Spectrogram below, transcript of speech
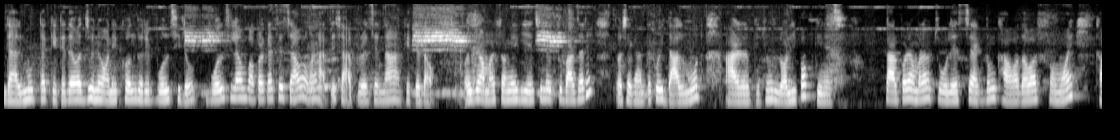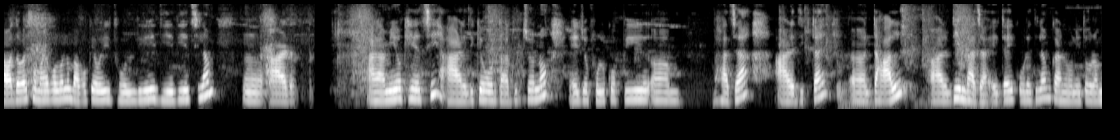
ডালমুটটা কেটে দেওয়ার জন্য অনেকক্ষণ ধরে বলছিল। বলছিলাম, বাবার কাছে যাও, আমার হাতে সাপ রয়েছে না, কেটে দাও। ওই যে আমার সঙ্গে গিয়েছিল একটু বাজারে, তো সেখান থেকে ওই ডালমুট আর কিছু ললিপপ কিনেছি। তারপরে আমরা চলে এসেছি একদম খাওয়া দাওয়ার সময়। খাওয়া দাওয়ার সময় বলব না, বাবুকে ওই ঝোল দিয়েই দিয়ে দিয়েছিলাম। আর আর আমিও খেয়েছি। আর এদিকে ওর দাদুর জন্য এই যে ফুলকপি ভাজা আর এদিকটায় ডাল আর ডিম ভাজা এটাই করে দিলাম। কারণ উনি তো ওরম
